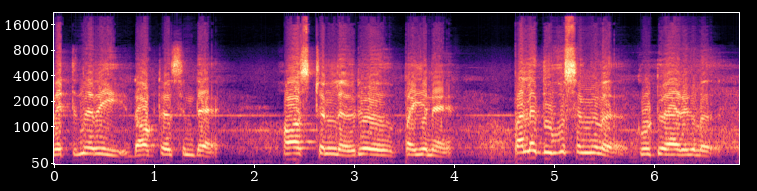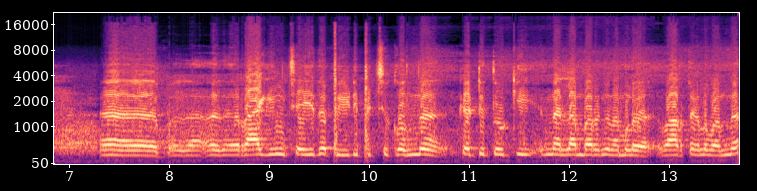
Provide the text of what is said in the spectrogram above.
വെറ്റിനറി ഡോക്ടേഴ്സിന്റെ ഹോസ്റ്റലിൽ ഒരു പയ്യനെ പല ദിവസങ്ങൾ കൂട്ടുകാരുകൾ റാഗിങ് ചെയ്ത് പീഡിപ്പിച്ച് കൊന്ന് കെട്ടിത്തൂക്കി എന്നെല്ലാം പറഞ്ഞ് നമ്മൾ വാർത്തകൾ വന്ന്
